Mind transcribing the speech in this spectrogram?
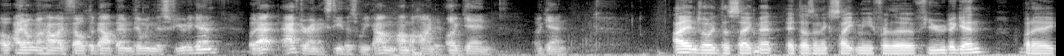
oh, I don't know how I felt about them doing this feud again, but at, after NXT this week, I'm I'm behind it again, again. I enjoyed this segment. It doesn't excite me for the feud again, but I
